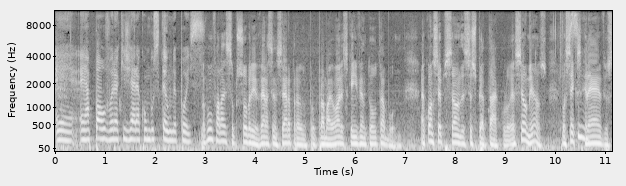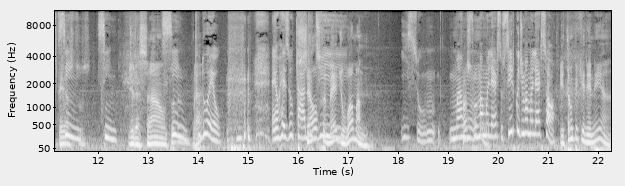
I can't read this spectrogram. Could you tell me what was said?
É, é a pólvora que gera combustão depois. Nós vamos falar so- sobre Vera Sincera para maiores, quem inventou o tabu. A concepção desse espetáculo é seu mesmo. Você que Sim. escreve os Sim, textos, sim, direção, sim, tudo. né? tudo eu. é o resultado Self-made de woman. Isso, um- uma, uma mulher, o circo de uma mulher só. E tão pequenininha.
